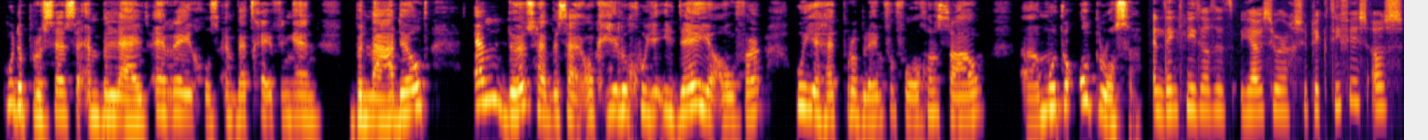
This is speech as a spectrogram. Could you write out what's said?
hoe de processen en beleid en regels en wetgeving hen benadeelt. En dus hebben zij ook hele goede ideeën over hoe je het probleem vervolgens zou uh, moeten oplossen. En denk je niet dat het juist heel erg subjectief is als,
